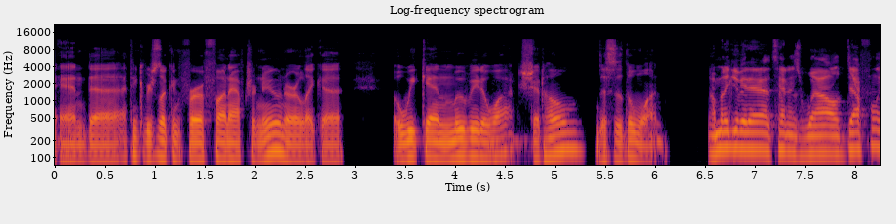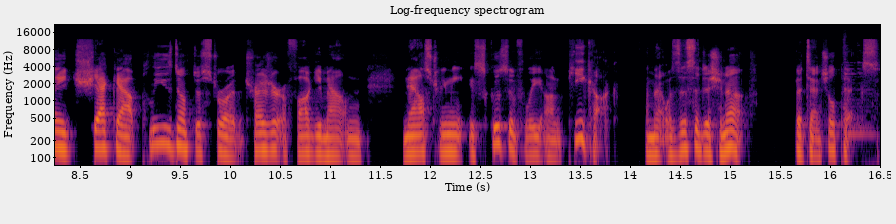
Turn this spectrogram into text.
And uh, I think if you're just looking for a fun afternoon or like a, a weekend movie to watch at home, this is the one. I'm going to give it 8 out of 10 as well. Definitely check out Please Don't Destroy the Treasure of Foggy Mountain, now streaming exclusively on Peacock. And that was this edition of Potential Picks.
